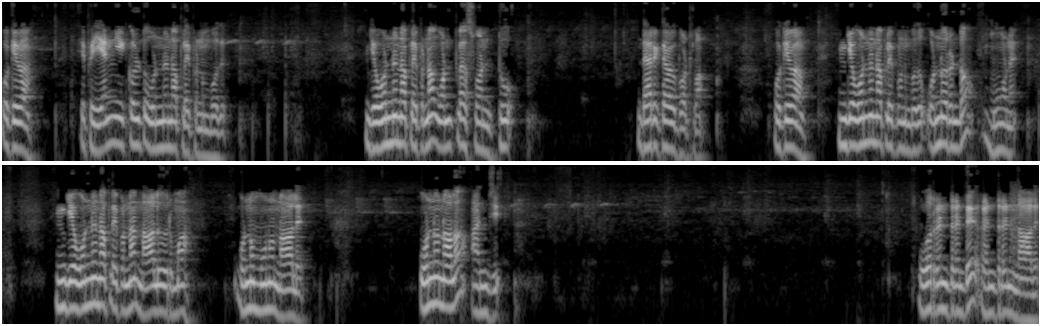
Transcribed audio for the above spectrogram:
ஓகேவா இப்போ என் ஈக்குவல் டு ஒன்றுன்னு அப்ளை பண்ணும்போது. இங்கே ஒன்றுன்னு அப்ளை பண்ணால் ஒன் ப்ளஸ் ஒன் டூ டைரெக்டாகவே போட்டலாம் ஓகேவா இங்கே ஒன்றுன்னு அப்ளை பண்ணும்போது ஒன்று ரெண்டும் மூணு. இங்கே ஒன்றுன்னு அப்ளை பண்ணால் நாலு வருமா? ஒன்று மூணு நாலு. ஒன்று நாலும் அஞ்சு. ஒரு ரெண்டு ரெண்டு ரெண்டு ரெண்டு நாலு.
